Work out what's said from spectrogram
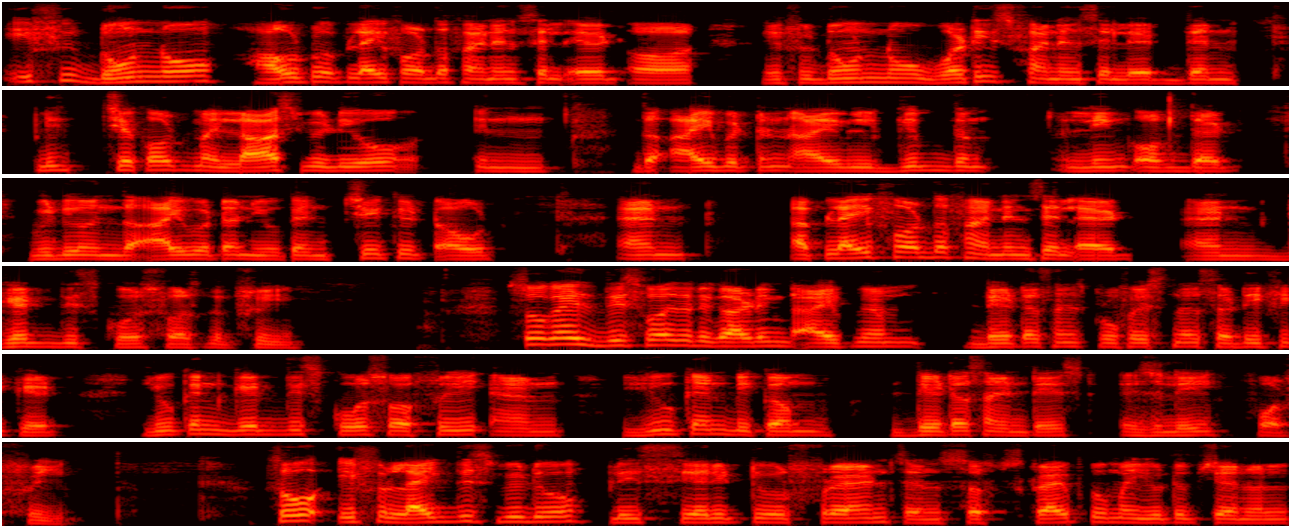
If you don't know how to apply for the financial aid or if you don't know what is financial aid then please check out my last video in the i button. I will give the link of that video in the i button. You can check it out and apply for the financial aid and get this course for the free. So guys this was regarding the ibm data science professional certificate. You can get this course for free and you can become data scientist easily for free so if you like this video please share it to your friends and subscribe to my youtube channel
